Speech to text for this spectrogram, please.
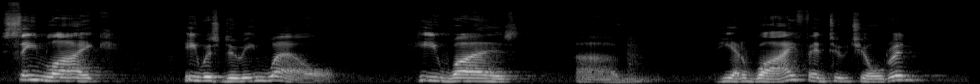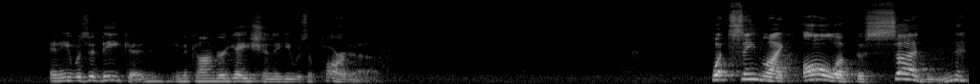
seemed like he was doing well. He was, um, he had a wife and two children, and he was a deacon in the congregation that he was a part of. What seemed like all of the sudden,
